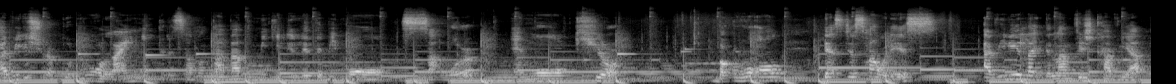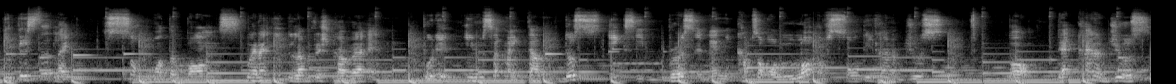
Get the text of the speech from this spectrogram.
I really should have put more lime into the salmon tartar to make it a little bit more sour and more cured. But overall, that's just how it is. I really like the lumpfish caviar. It tasted like saltwater bombs. When I eat lumpfish caviar and put it inside my tongue, those eggs it bursts and then it comes out a lot of salty kind of juice. Well, that kind of juice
